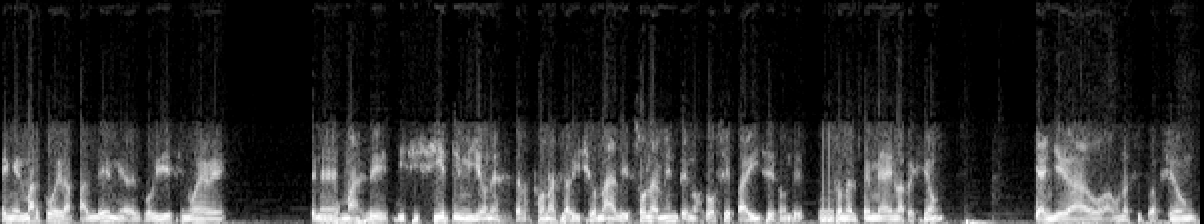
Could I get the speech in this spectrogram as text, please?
en el marco de la pandemia del COVID-19 tenemos más de 17 millones de personas adicionales solamente en los 12 países donde funciona el PMA en la región que han llegado a una situación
